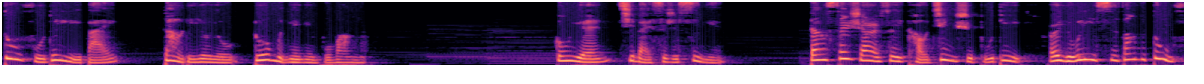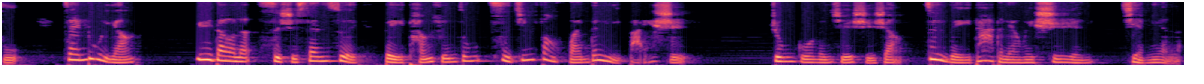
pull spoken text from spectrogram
杜甫对李白。到底又有多么念念不忘呢？公元七百四十四年，当三十二岁考进士不第而游历四方的杜甫，在洛阳遇到了四十三岁被唐玄宗赐金放还的李白时，中国文学史上最伟大的两位诗人见面了。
